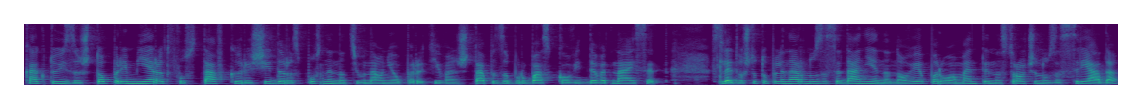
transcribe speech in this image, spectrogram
както и защо премиерът в оставка реши да разпусне Националния оперативен штаб за борба с COVID-19. Следващото пленарно заседание на новия парламент е насрочено за сряда,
